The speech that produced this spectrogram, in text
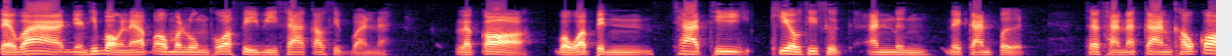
แต่ว่าอย่างที่บอกนะครับ เอามาลงเพราะว่าฟรีวีซ่า 90 วันนะ แล้วก็บอกว่าเป็นชาติที่เคี่ยวที่สุดอันหนึ่งในการเปิด สถานการณ์เขาก็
